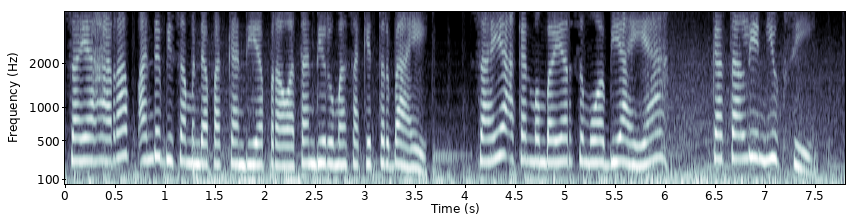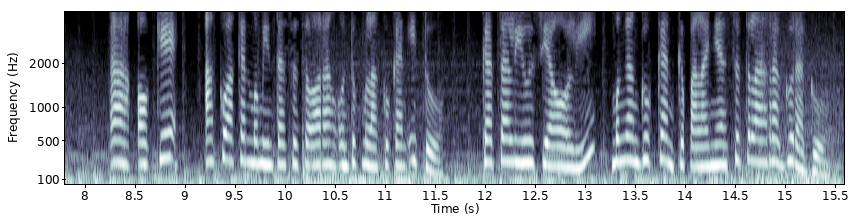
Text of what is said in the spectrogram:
Saya harap Anda bisa mendapatkan dia perawatan di rumah sakit terbaik. Saya akan membayar semua biaya, kata Lin Yuxi. Ah, oke, okay, aku akan meminta seseorang untuk melakukan itu, kata Liu Xiaoli, menganggukkan kepalanya setelah ragu-ragu.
